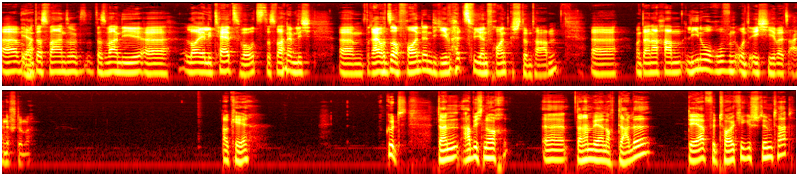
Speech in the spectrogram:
Ähm, Ja. Und das waren so, das waren die äh, Loyalitätsvotes. Das waren nämlich ähm, drei unserer Freundinnen, die jeweils für ihren Freund gestimmt haben. Äh, und danach haben Lino, Ruven und ich jeweils eine Stimme. Okay. Gut. Dann habe ich noch, äh, dann haben wir ja noch Dalle, der für Tolkien gestimmt hat.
